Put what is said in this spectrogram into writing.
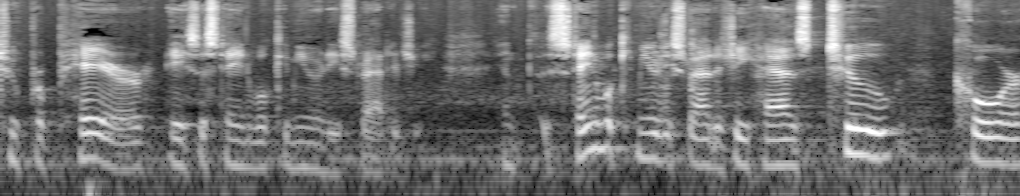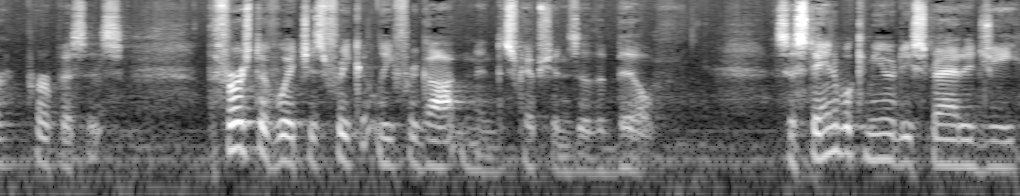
to prepare a sustainable community strategy. And the sustainable community strategy has two core purposes. The first of which is frequently forgotten in descriptions of the bill sustainable community strategy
